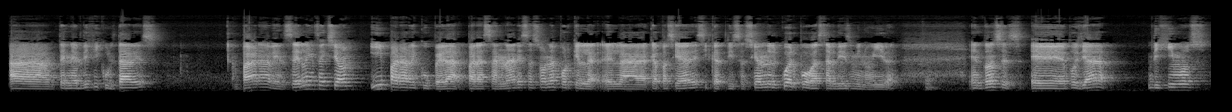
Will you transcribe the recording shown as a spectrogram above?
a tener dificultades para vencer la infección y para recuperar, para sanar esa zona porque la, la capacidad de cicatrización del cuerpo va a estar disminuida. Entonces, pues ya dijimos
